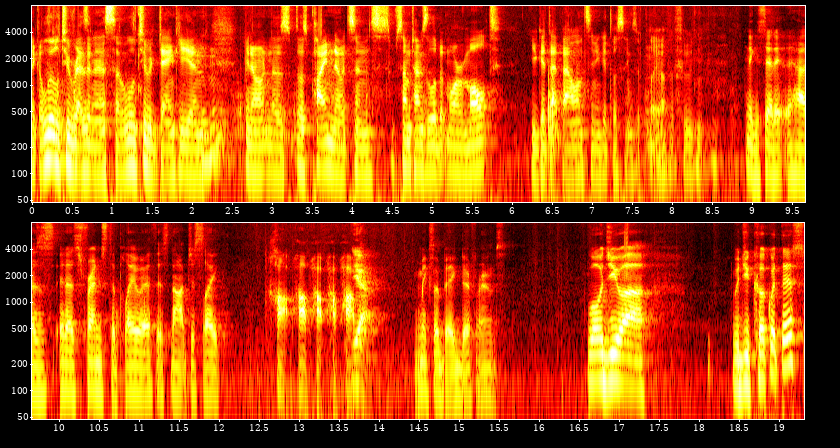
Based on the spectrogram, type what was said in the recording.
like a little too resinous, a little too danky, and mm-hmm. you know, and those those pine notes, and s- sometimes a little bit more malt. You get that balance, and you get those things that play off of food. Like you said, it has it has friends to play with. It's not just like hop, hop, hop, hop, hop. It makes a big difference. What would you uh would you cook with this?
